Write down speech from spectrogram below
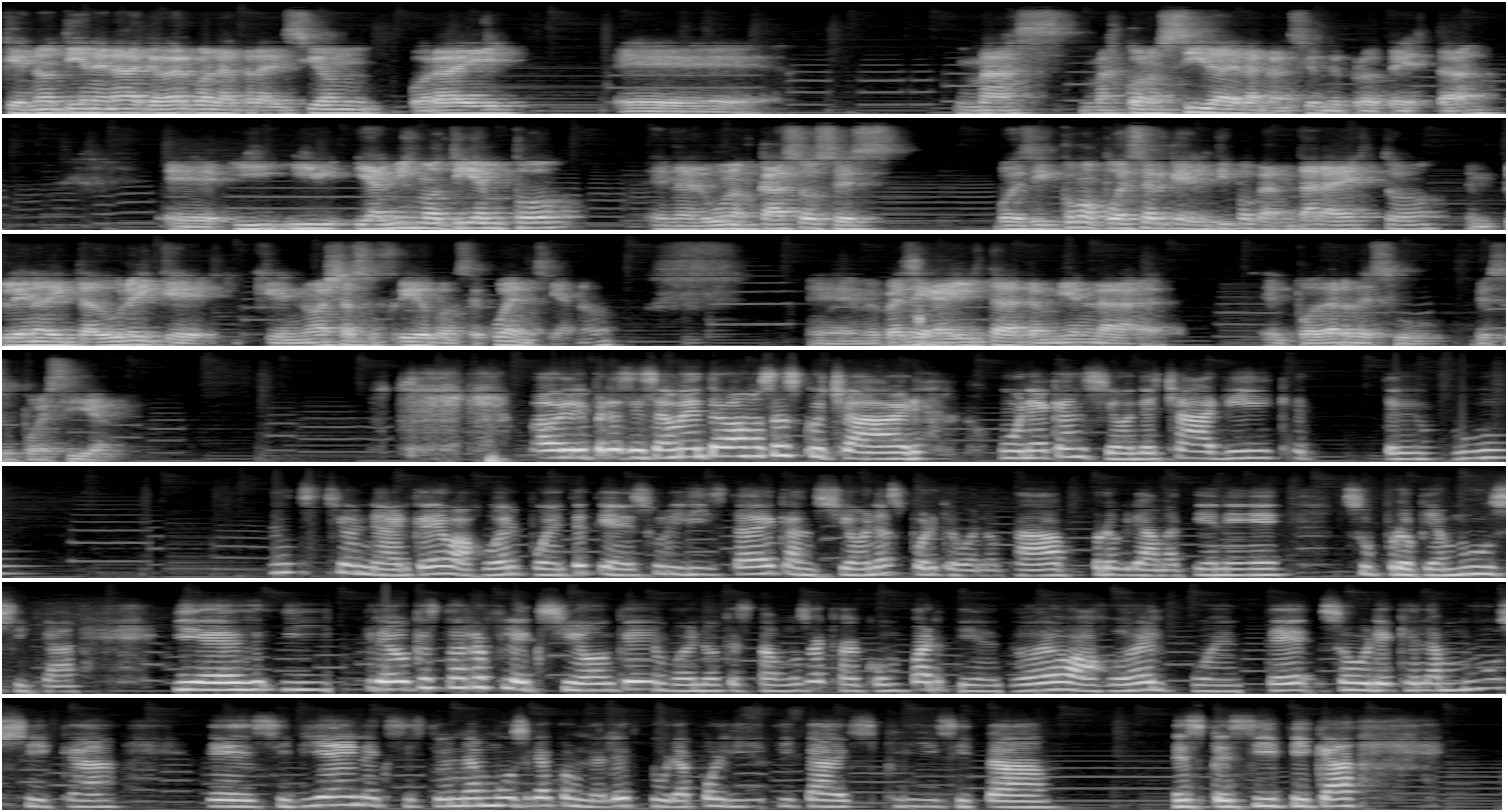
que no tiene nada que ver con la tradición por ahí eh, más, más conocida de la canción de protesta. y, al mismo tiempo, en algunos casos, es Vos decís, ¿cómo puede ser que el tipo cantara esto en plena dictadura y que, no haya sufrido consecuencias? ¿no? Eh, me parece que ahí está también el poder de su, de su poesía. Pablo, y precisamente vamos a escuchar una canción de Charlie que te mencionar que debajo del puente tiene su lista de canciones porque, bueno, cada programa tiene su propia música. Y, es, y creo que esta reflexión que, bueno, que estamos acá compartiendo debajo del puente sobre que la música, eh, si bien existe una música con una lectura política explícita, específica,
